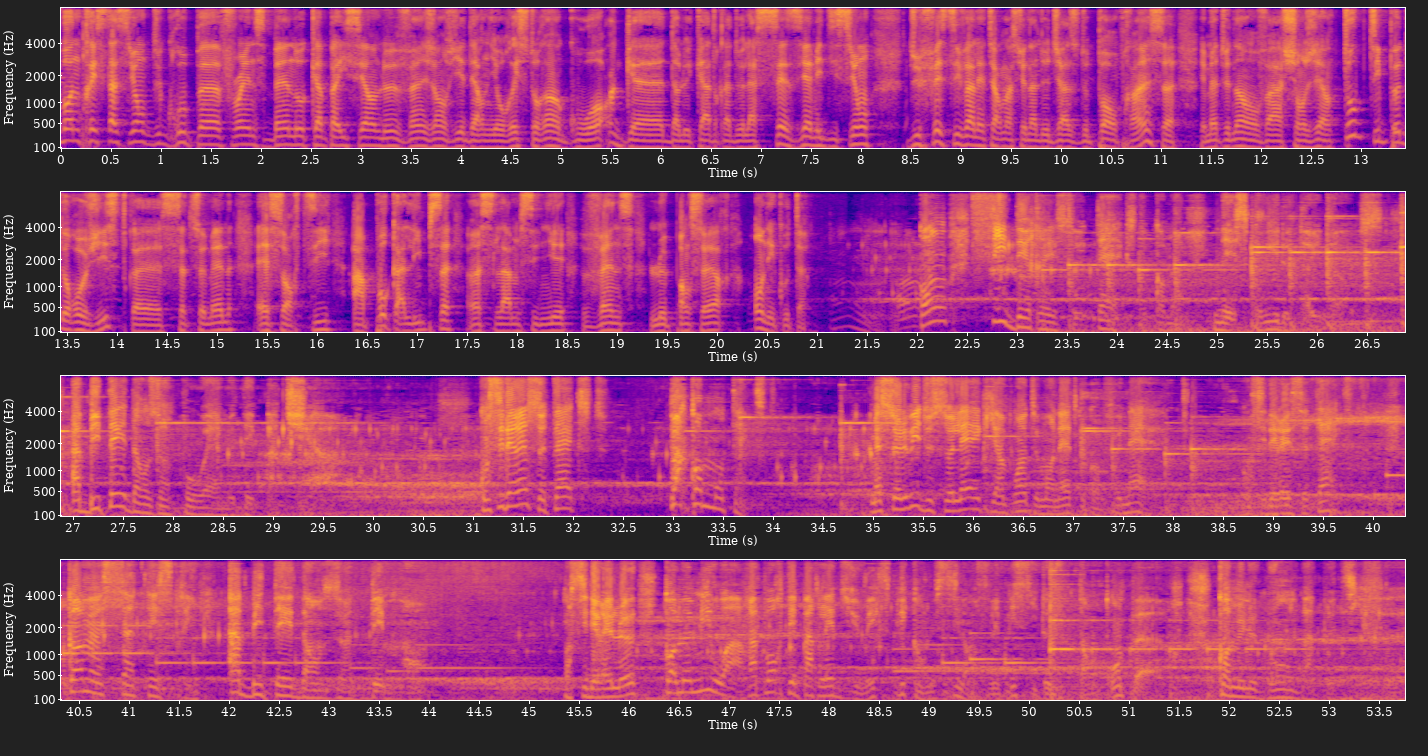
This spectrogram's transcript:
bonne prestation du groupe euh, Friends Band au Cap Haïtien le 20 janvier dernier au restaurant Gouorg euh, dans le cadre de la 16e édition du Festival international de jazz de Port-au-Prince. Et maintenant, on va changer un tout petit peu de registre. Euh, Cette semaine est sorti Apocalypse, un slam signé Vince le penseur. On écoute. Considérez ce texte comme un esprit de Tainos, habité dans un poème des Pachas. Considérez ce texte pas comme mon texte, mais celui du soleil qui emprunte mon être comme fenêtre. Considérez ce texte comme un Saint-Esprit habité dans un démon. Considérez-le comme un miroir apporté par les dieux expliquant le silence implicite du temps trompeur, comme une bombe à petit feu.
